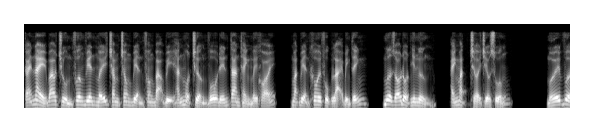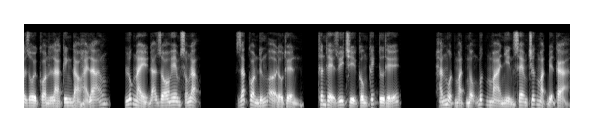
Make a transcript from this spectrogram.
cái này bao trùm phương viên mấy trăm trong biển phong bạo bị hắn một trưởng vô đến tan thành mây khói, mặt biển khôi phục lại bình tĩnh, mưa gió đột nhiên ngừng, ánh mặt trời chiếu xuống. Mới vừa rồi còn là kinh đảo hải lãng, lúc này đã gió êm sóng lặng. Giác còn đứng ở đầu thuyền thân thể duy trì công kích tư thế. Hắn một mặt mộng bức mà nhìn xem trước mặt biển cả.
